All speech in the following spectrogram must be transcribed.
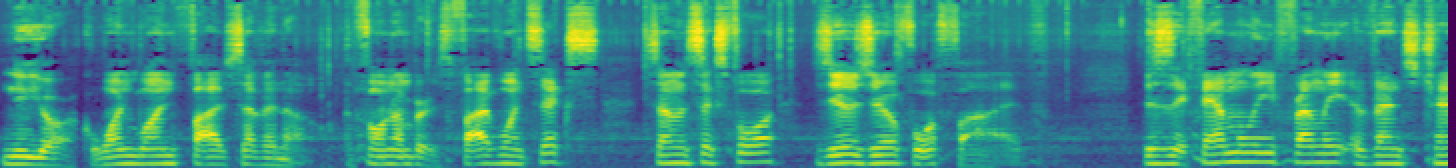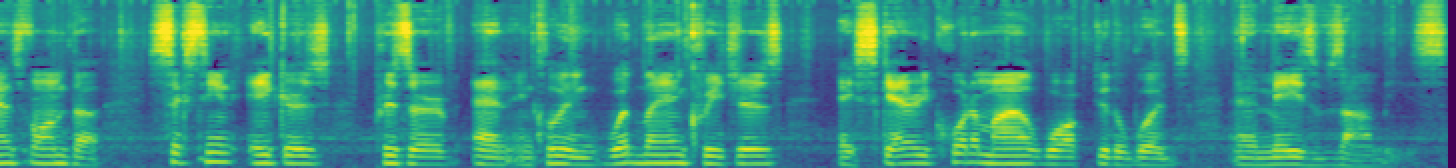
New York 11570. The phone number is 516 764 0045. This is a family friendly event transformed the 16 acres preserve and including woodland creatures, a scary quarter mile walk through the woods, and a maze of zombies.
